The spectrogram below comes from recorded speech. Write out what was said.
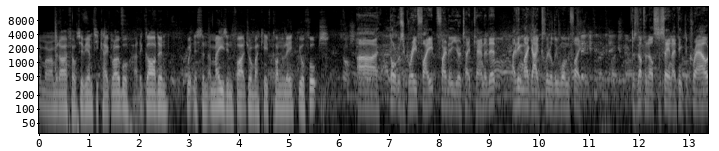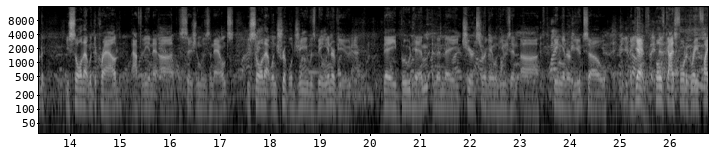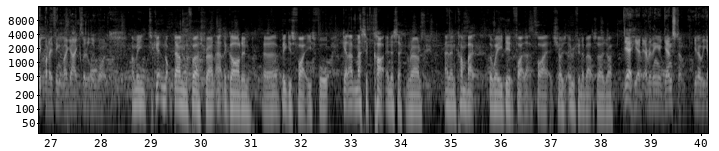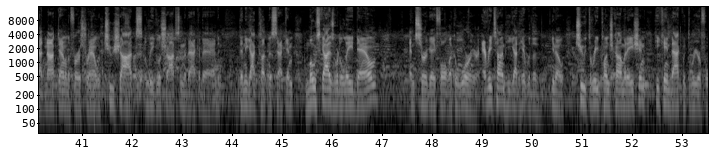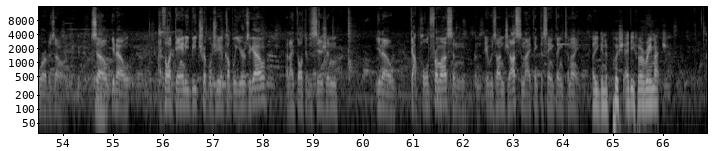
Omar Ahmed, IFL TV MTK Global at the Garden. Witnessed an amazing fight drawn by Keith Connolly. Your thoughts? Uh, thought it was a great fight, fight of the year type candidate. I think my guy clearly won the fight. There's nothing else to say, and I think the crowd. You saw that with the crowd after the uh, decision was announced. You saw that when Triple G was being interviewed, they booed him, and then they cheered Sergey when he was in, uh, being interviewed. So, again, both guys fought a great fight, but I think my guy clearly won. I mean, to get knocked down in the first round at the Garden, uh, biggest fight he's fought, get that massive cut in the second round, and then come back the way he did, fight that fight, it shows everything about Sergey. Yeah, he had everything against him. You know, he got knocked down in the first round with two shots, illegal shots in the back of the head. Then he got cut in the second. Most guys would have laid down, and Sergey fought like a warrior. Every time he got hit with a you know two three punch combination, he came back with three or four of his own. So you know, I thought Danny beat Triple G a couple years ago, and I thought the decision, you know, got pulled from us, and, and it was unjust. And I think the same thing tonight. Are you going to push Eddie for a rematch?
